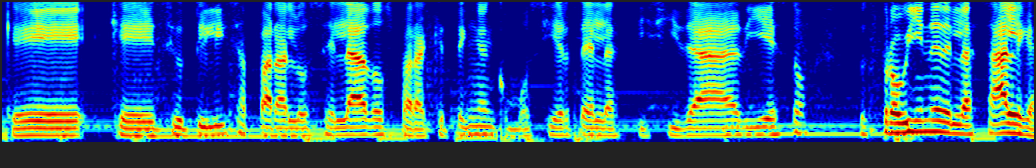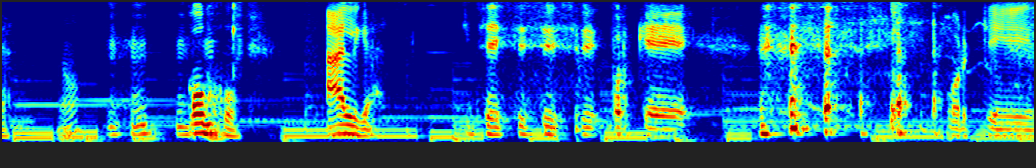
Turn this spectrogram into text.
que, que, se utiliza para los helados, para que tengan como cierta elasticidad y eso, pues proviene de las algas, ¿no? Ojo, algas. Sí, sí, sí, sí, porque... porque...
